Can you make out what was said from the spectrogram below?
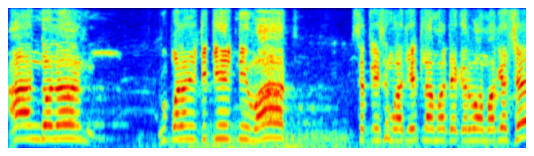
આ આંદોલન રૂપાલાની ટિકિટની વાત ક્ષત્રિય સમાજ એટલા માટે કરવા માંગે છે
